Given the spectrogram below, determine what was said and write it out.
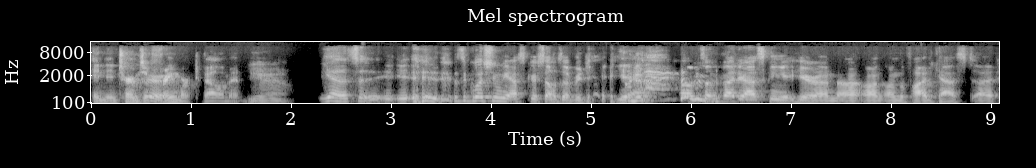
in, in terms sure. of framework development. Yeah. Yeah, that's a it, it's a question we ask ourselves every day. Yeah, um, so I'm glad you're asking it here on on on the podcast. Uh,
